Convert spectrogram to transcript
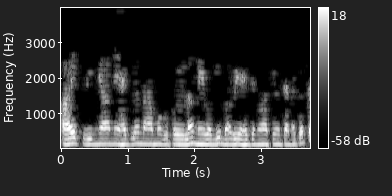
ආයත් විඥානය හැදලා නාම රූප වෙලා මේ වගේ භවය හැදෙනවා කියන තැනකට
